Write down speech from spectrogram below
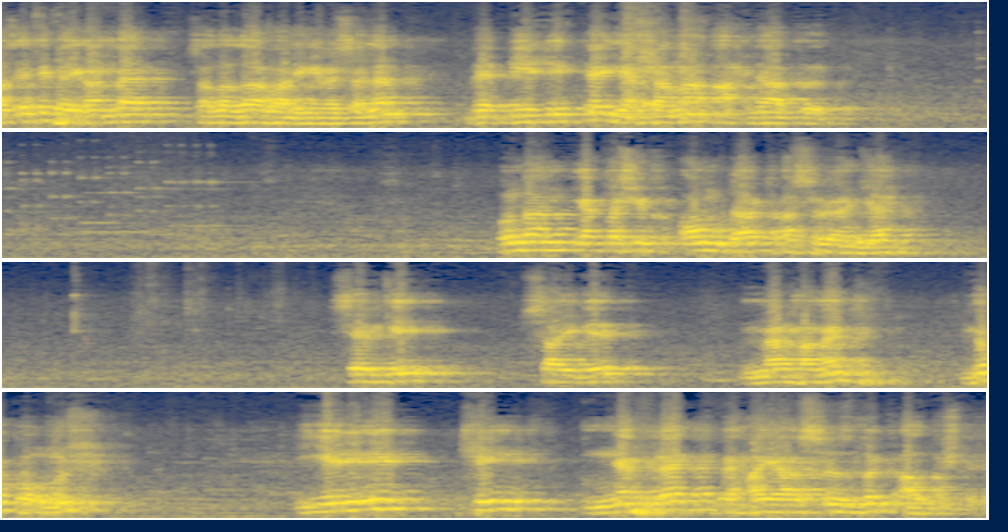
Hz. Peygamber sallallahu aleyhi ve sellem ve birlikte yaşama ahlakı. Bundan yaklaşık 14 asır önce sevgi, saygı, merhamet yok olmuş, yerini kin, nefret ve hayasızlık almıştır.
